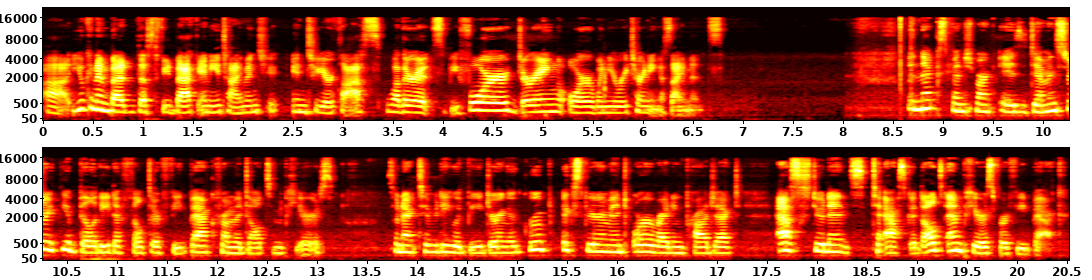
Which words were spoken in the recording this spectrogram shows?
Uh, you can embed this feedback anytime into, into your class, whether it's before, during, or when you're returning assignments. The next benchmark is demonstrate the ability to filter feedback from adults and peers. So, an activity would be during a group experiment or a writing project, ask students to ask adults and peers for feedback.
